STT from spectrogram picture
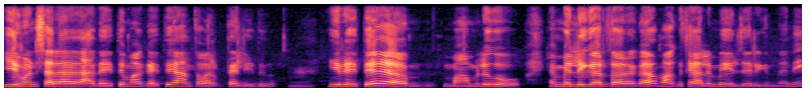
ఏమండి సార్ అదైతే మాకైతే అంతవరకు తెలీదు. మీరైతే మామూలు ఎమ్మెల్యే గారి ద్వారాగా మాకు చాలా మేలు జరిగిందని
